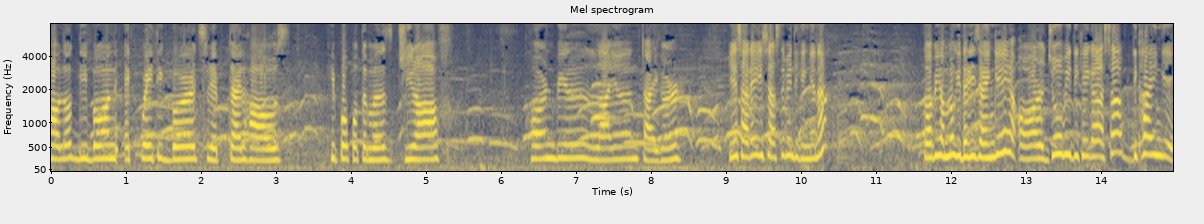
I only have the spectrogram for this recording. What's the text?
Hoolock gibbon aquatic birds reptile house hippopotamus giraffe hornbill lion tiger ये सारे इस रास्ते में दिखेंगे ना? तो अभी हम लोग इधर ही जाएँगे और जो भी दिखेगा सब दिखाएँगे।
